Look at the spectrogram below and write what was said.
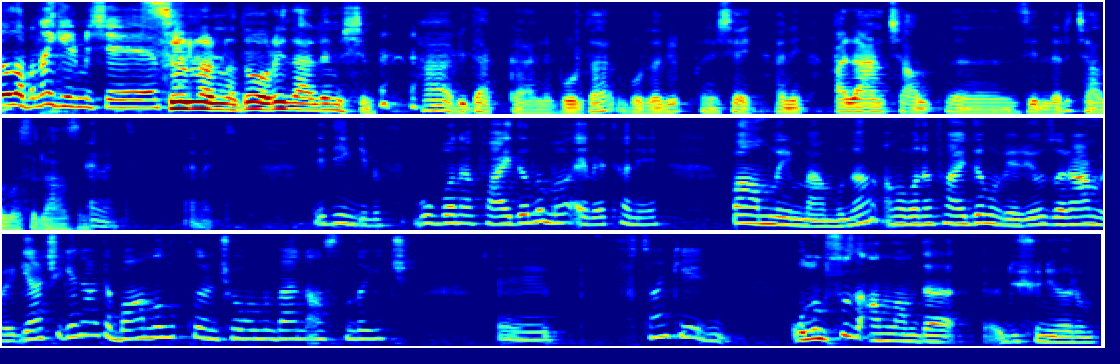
Dolabına girmişim. sırlarına doğru ilerlemişim. Ha bir dakika hani burada burada bir şey hani alarm çal e, zilleri çalması lazım. Evet, evet. Dediğin gibi bu bana faydalı mı? Evet hani bağımlıyım ben buna ama bana fayda mı veriyor, zarar mı veriyor? Gerçi genelde bağımlılıkların çoğunu ben aslında hiç e, sanki olumsuz anlamda e, düşünüyorum.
